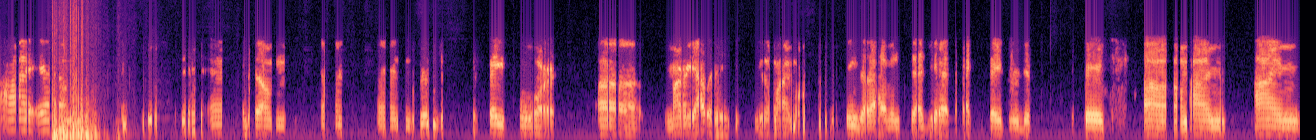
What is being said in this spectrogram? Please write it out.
I am and um and, and really just space for uh my reality. You know, my emotions, the things that I haven't said yet, I can say through different ways. Um, I'm I'm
